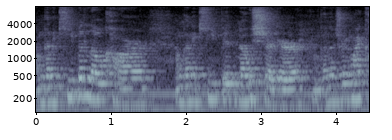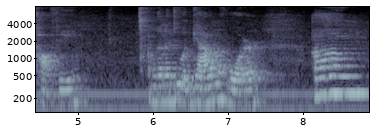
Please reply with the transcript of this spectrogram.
I'm to keep it low carb. I'm to keep it no sugar. I'm to drink my coffee. I'm to do a gallon of water. Um,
